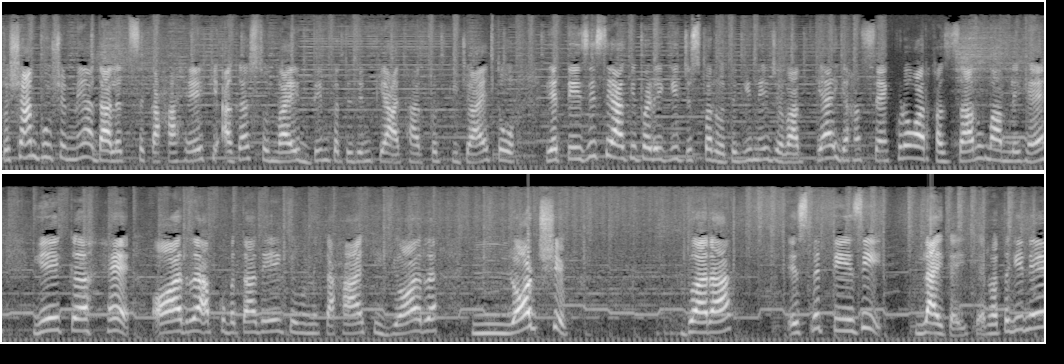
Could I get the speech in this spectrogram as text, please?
प्रशांत भूषण ने अदालत से कहा है कि अगर सुनवाई दिन प्रतिदिन के आधार पर की जाए तो यह तेज़ी से आगे बढ़ेगी, जिस पर रोहतगी ने जवाब दिया, यहाँ सैकड़ों और हज़ारों मामले हैं। ये एक है। और आपको बता दें कि उन्होंने कहा कि योर लॉर्डशिप द्वारा इसमें तेज़ी लाई गई है। रोहतगी ने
